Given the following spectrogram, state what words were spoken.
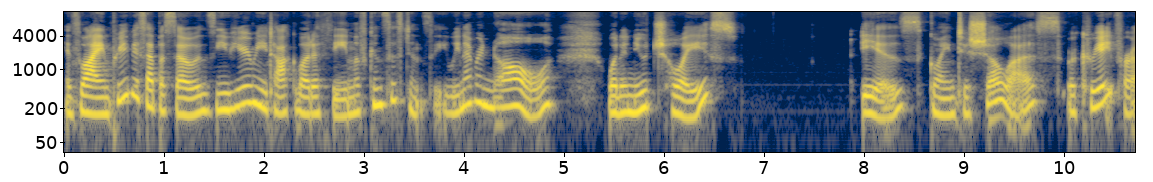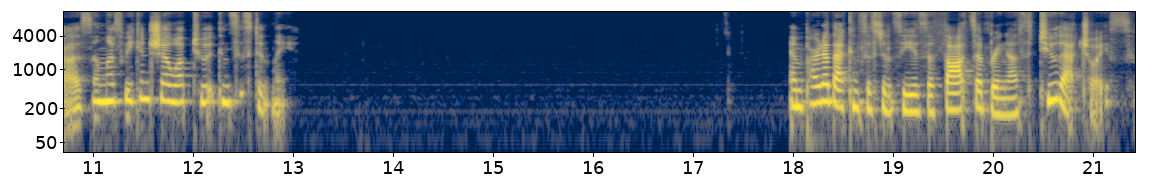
It's why in previous episodes, you hear me talk about a theme of consistency. We never know what a new choice is going to show us or create for us unless we can show up to it consistently. And part of that consistency is the thoughts that bring us to that choice.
